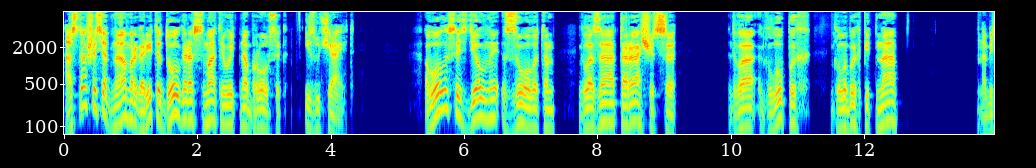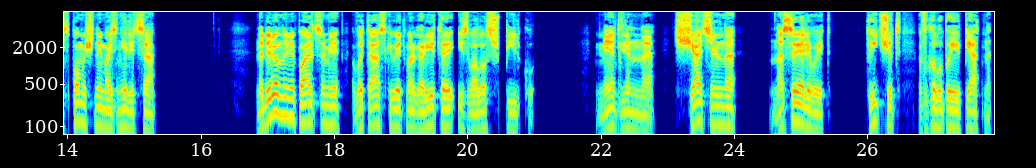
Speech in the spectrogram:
Оставшись одна, Маргарита долго рассматривает набросок, изучает. Волосы сделаны золотом, глаза таращатся, два глупых голубых пятна на беспомощной мазне лица. Набеленными пальцами вытаскивает Маргарита из волос шпильку. Медленно, тщательно нацеливает, тычет в голубые пятна.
